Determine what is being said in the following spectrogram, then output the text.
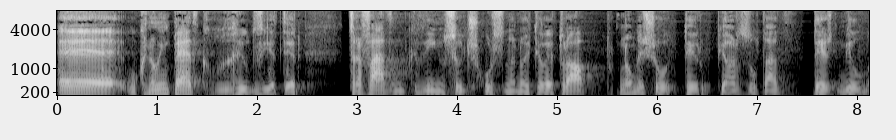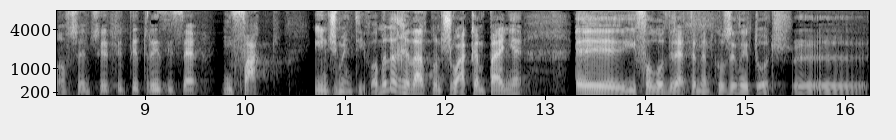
Uh, o que não impede que o Rio devia ter travado um bocadinho o seu discurso na noite eleitoral, porque não deixou de ter o pior resultado desde 1983. Isso é um facto indesmentível. Mas, na realidade, quando chegou à campanha uh, e falou diretamente com os eleitores, uh,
